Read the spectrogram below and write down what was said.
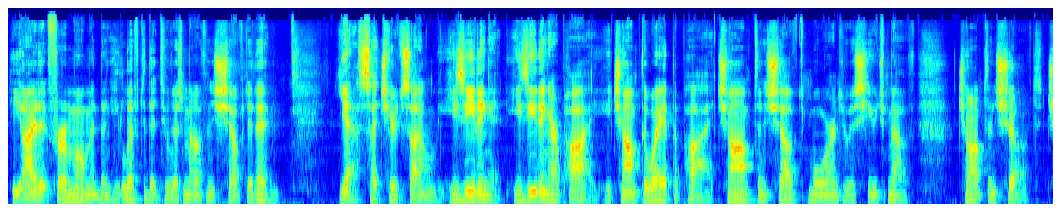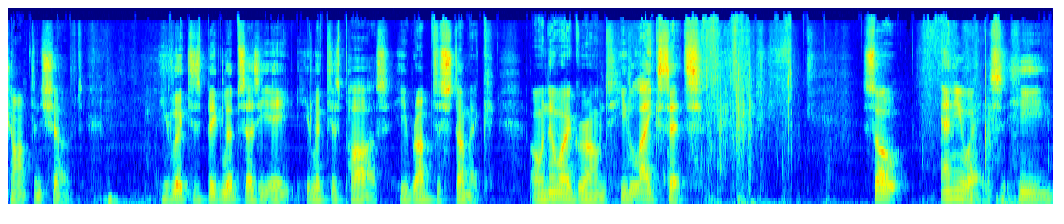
He eyed it for a moment, then he lifted it to his mouth and shoved it in. Yes, I cheered silently. He's eating it. He's eating our pie. He chomped away at the pie, chomped and shoved more into his huge mouth, chomped and shoved, chomped and shoved. He licked his big lips as he ate. He licked his paws. He rubbed his stomach. Oh no, I groaned. He likes it. So, anyways, he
